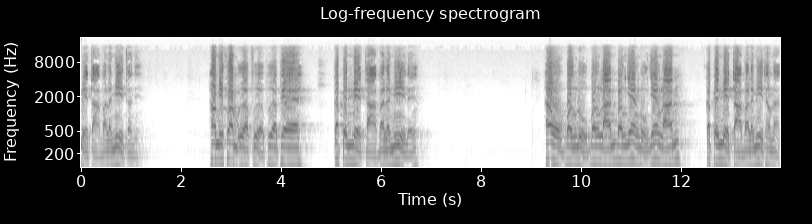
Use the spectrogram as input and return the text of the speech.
เมตตาบารมีตัวนี้เฮามีความเอื้อเฟื้อเพื่อแผ่ ก็เป็นเมตตาบารมีเนี่ยเฮาเบิงลูกเบิงหลานเบิงแย่งลูกแย่งหลาน ก็เป็นเมตตาบารมีเท่านั้น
